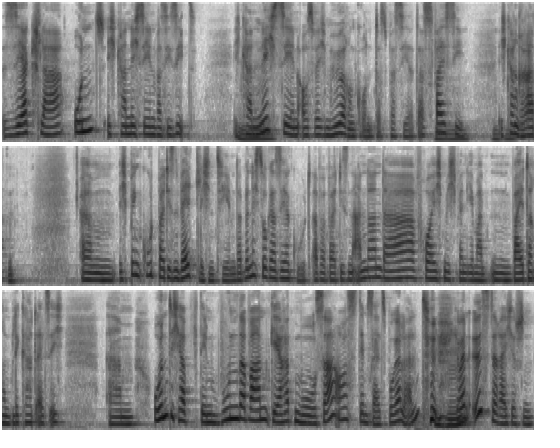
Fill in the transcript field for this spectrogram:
sehr klar und ich kann nicht sehen, was sie sieht. Ich kann mhm. nicht sehen, aus welchem höheren Grund das passiert. Das weiß mhm. sie. Ich kann raten. Ähm, ich bin gut bei diesen weltlichen Themen, da bin ich sogar sehr gut. Aber bei diesen anderen, da freue ich mich, wenn jemand einen weiteren Blick hat als ich. Ähm, und ich habe den wunderbaren Gerhard Moser aus dem Salzburger Land. Mhm. Ich habe einen österreichischen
